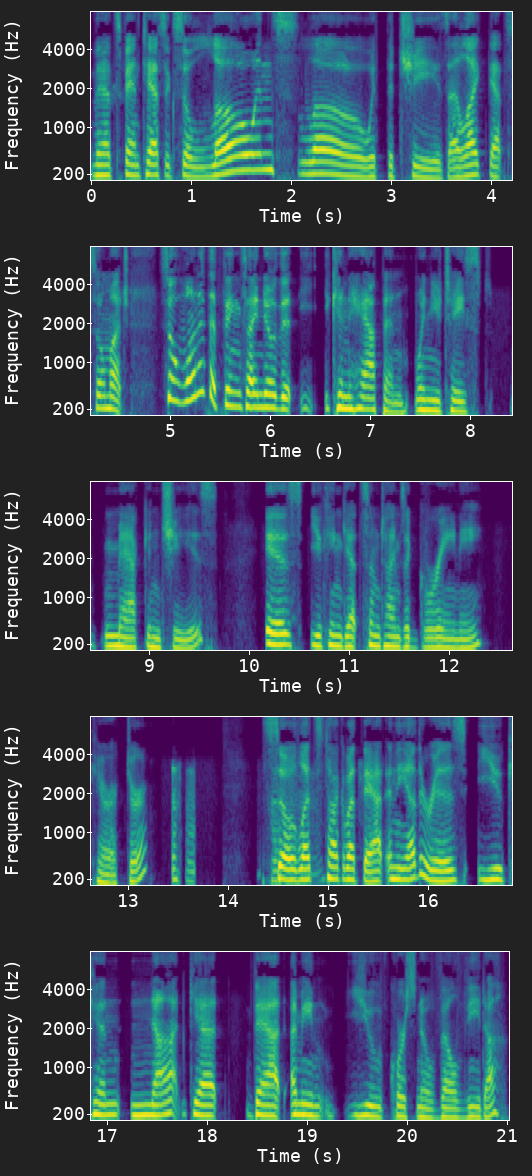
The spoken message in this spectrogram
That's fantastic. So low and slow with the cheese. I like that so much. So one of the things I know that y- can happen when you taste mac and cheese is you can get sometimes a grainy character. Mm-hmm. So let's mm-hmm. talk about that. And the other is you can not get that. I mean, you of course know Velveeta.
